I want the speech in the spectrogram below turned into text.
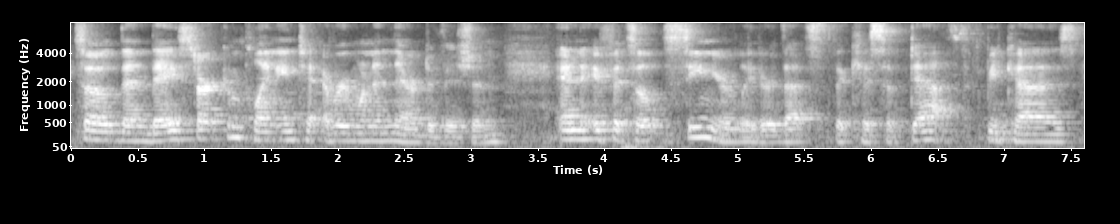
So then they start complaining to everyone in their division. And if it's a senior leader, that's the kiss of death because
